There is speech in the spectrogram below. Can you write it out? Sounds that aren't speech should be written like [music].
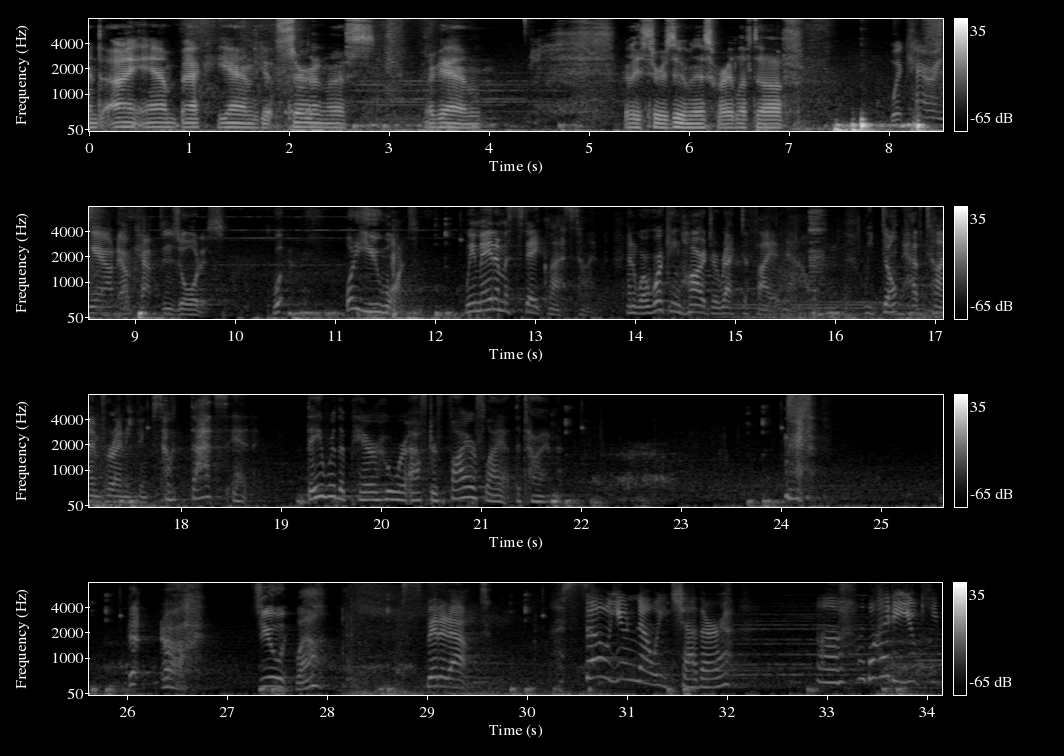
And I am back again to get started on this again. Or at least to resume this where I left off. We're carrying out our captain's orders. What, what do you want? We made a mistake last time, and we're working hard to rectify it now. We don't have time for anything. So that's it. They were the pair who were after Firefly at the time. [laughs] Uh, uh, it's you. Well, spit it out. So you know each other. Uh, why do you keep...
